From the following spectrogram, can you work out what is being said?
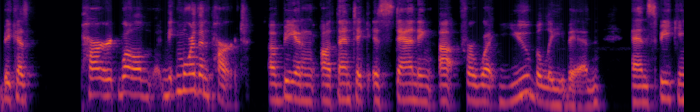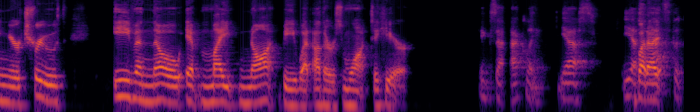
because part well more than part of being authentic is standing up for what you believe in and speaking your truth even though it might not be what others want to hear. Exactly. Yes. Yes. But that's I, the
